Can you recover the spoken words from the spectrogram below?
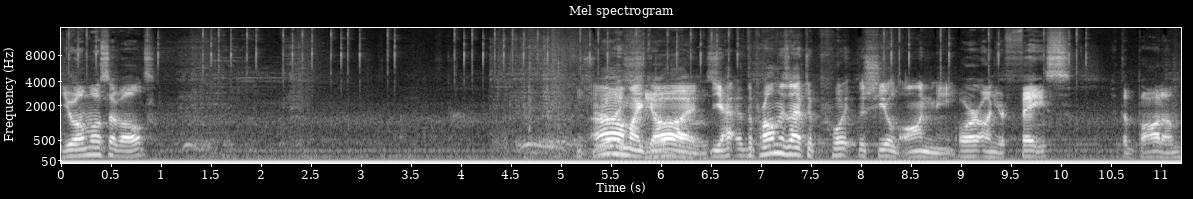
You almost have ult. Oh really my god. those. Yeah, the problem is I have to put the shield on me. Or on your face at the bottom.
